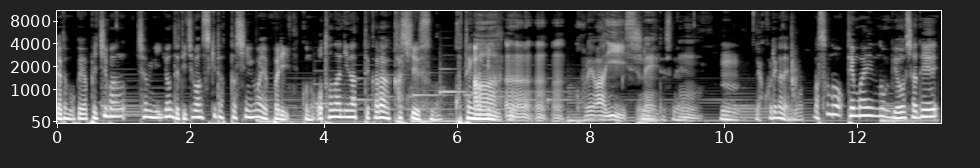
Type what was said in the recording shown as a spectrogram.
やでもやっぱ一番、ちなみに読んでて一番好きだったシーンはやっぱり、この大人になってからカシウスの古典が見に行く。うんうんうんうん。これはいいっすね。ですね。うんうん。いや、これがね、もう、まあ、その手前の描写で、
